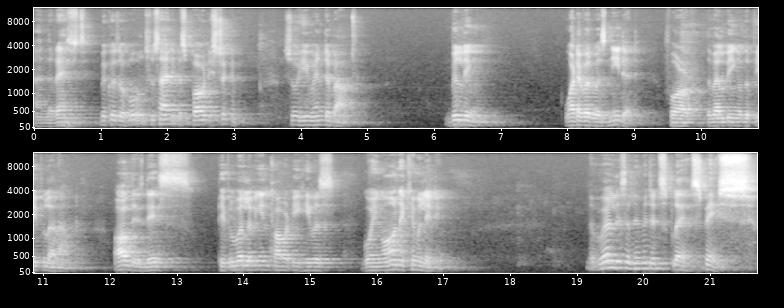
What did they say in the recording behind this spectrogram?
And the rest, because the whole society was poverty-stricken, so he went about building whatever was needed for the well-being of the people around. All these days, people were living in poverty, he was going on accumulating. The world is a limited space.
